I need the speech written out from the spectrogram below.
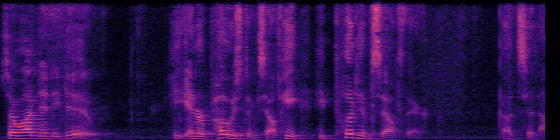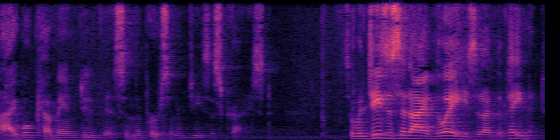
So, what did he do? He interposed himself, he, he put himself there. God said, I will come and do this in the person of Jesus Christ. So, when Jesus said, I am the way, he said, I'm the payment.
